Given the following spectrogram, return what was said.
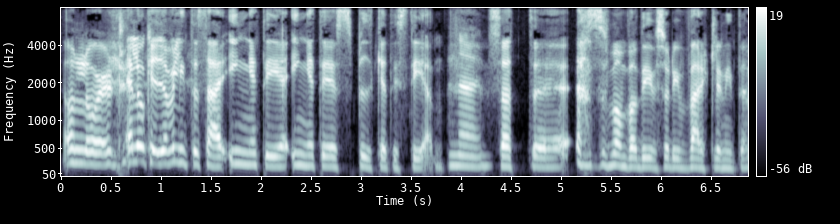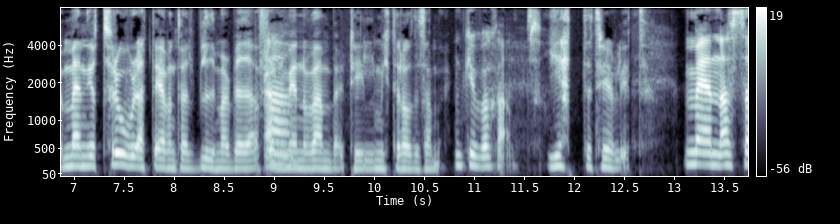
Oh lord. Eller okej jag vill inte så här, inget är, inget är spikat i sten. Nej. Så att alltså man bara, det, är- så det är verkligen inte. Men jag tror att det eventuellt blir Marbella från och Ja. med november till mitten av december. Gud vad skönt. Jättetrevligt. Men alltså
